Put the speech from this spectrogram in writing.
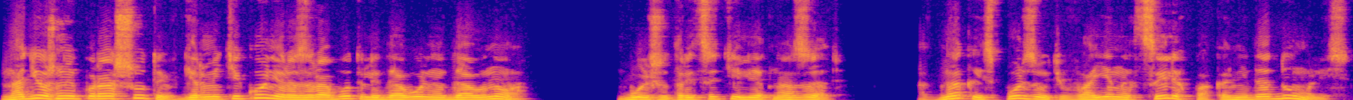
Надежные парашюты в герметиконе разработали довольно давно, больше 30 лет назад. Однако использовать в военных целях пока не додумались.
